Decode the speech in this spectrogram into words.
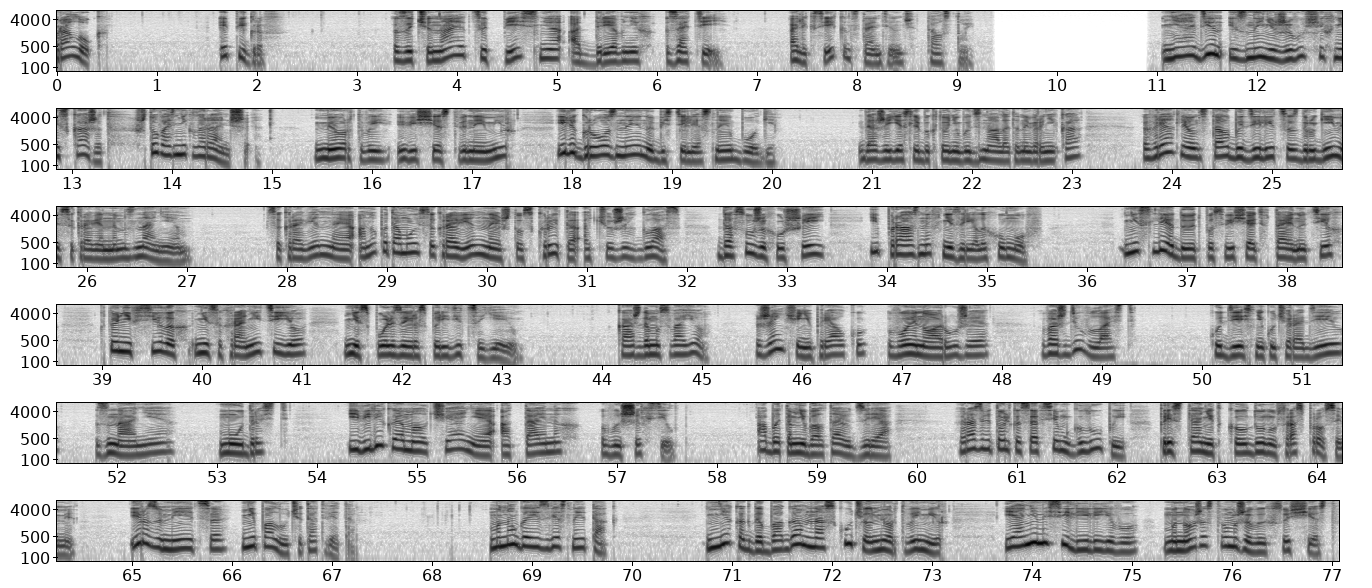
Пролог. Эпиграф. Зачинается песня от древних затей. Алексей Константинович Толстой. Ни один из ныне живущих не скажет, что возникло раньше — мертвый вещественный мир или грозные, но бестелесные боги. Даже если бы кто-нибудь знал это наверняка, вряд ли он стал бы делиться с другими сокровенным знанием — Сокровенное, оно потому и сокровенное, что скрыто от чужих глаз, досужих ушей и праздных незрелых умов. Не следует посвящать в тайну тех, кто не в силах ни сохранить ее, ни с пользой распорядиться ею. Каждому свое: женщине прялку, воину оружие, вождю власть, кудеснику-чародею знание, мудрость и великое молчание о тайнах высших сил. Об этом не болтают зря. Разве только совсем глупый пристанет к колдуну с расспросами и, разумеется, не получит ответа. Многое известно и так. Некогда богам наскучил мертвый мир, и они населили его множеством живых существ.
